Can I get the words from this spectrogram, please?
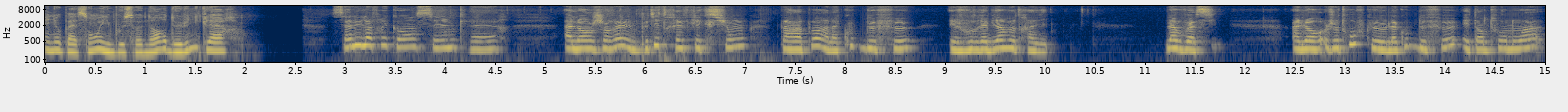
Et nous passons au hibou sonore de Lune Claire. Salut la fréquence, c'est Lune Claire. Alors j'aurais une petite réflexion par rapport à la coupe de feu et je voudrais bien votre avis. La voici. Alors, je trouve que la Coupe de Feu est un tournoi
